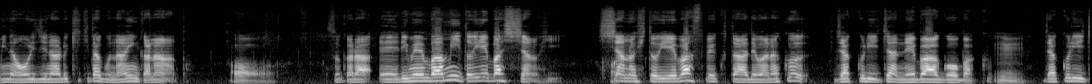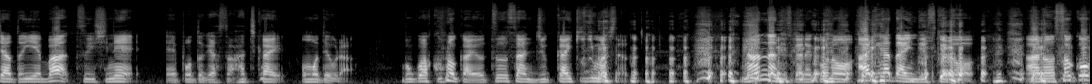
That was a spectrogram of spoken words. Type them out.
みんなオリジナル聞きたくないんかなと。それから、えーリメンバーミーといえば死者の日。死者の日といえばスペクターではなく、ジャック・リーチャーネバー・ゴー・バック。うん。ジャック・リーチャーといえば、追試ね、えーポッドキャスト8回表裏。僕はこの回を通算10回聞きました。何なんですかねこの、ありがたいんですけど、あの、そこ、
